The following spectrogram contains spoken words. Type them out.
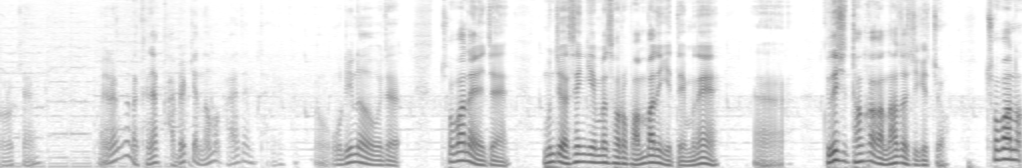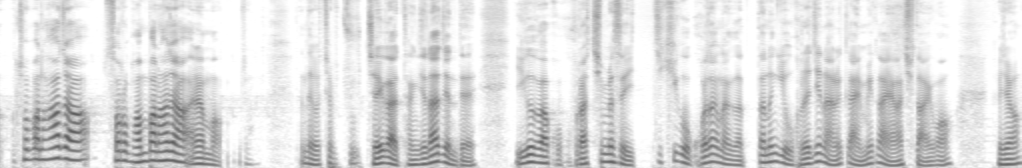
이렇게 이런 거는 그냥 가볍게 넘어가야 됩니다. 이렇게. 어, 우리는 이제 초반에 이제 문제가 생기면 서로 반반이기 때문에 에, 그 대신 단가가 낮아지겠죠. 초반 초반 하자 서로 반반하자 이러면 뭐 근데 어차피 주, 제가 당진화제인데 이거 갖고 구라치면서 이- 찍히고 고장난 거 떠넘기고 그러진 않을 거 아닙니까? 양아치도 아니고. 그죠?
